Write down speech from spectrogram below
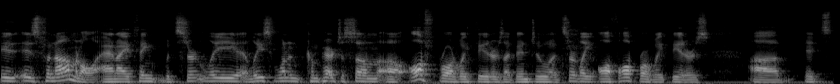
is, is phenomenal, and I think would certainly, at least when compared to some uh, off Broadway theaters I've been to, and certainly off off Broadway theaters, uh, it's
